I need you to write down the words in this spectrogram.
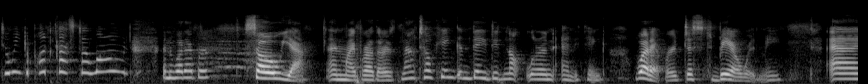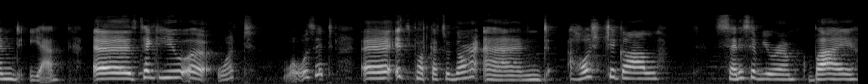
doing a podcast alone and whatever. So yeah, and my brother is now talking and they did not learn anything. Whatever, just bear with me. And yeah, uh, thank you. Uh, what? What was it? Uh, it's podcast with Nora and hoşçakal. Seni seviyorum. Bye.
